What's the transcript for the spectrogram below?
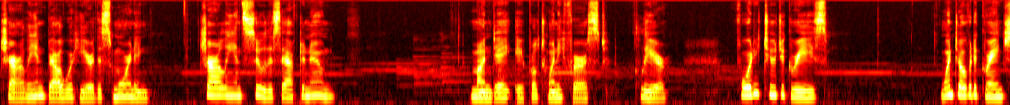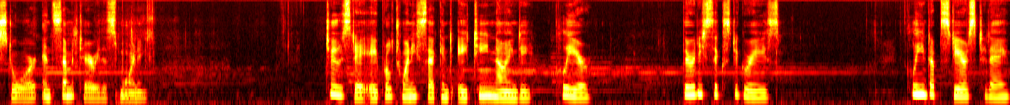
Charlie and Belle were here this morning. Charlie and Sue this afternoon. Monday, April 21st. Clear. 42 degrees. Went over to Grange Store and Cemetery this morning. Tuesday, April 22nd, 1890. Clear. 36 degrees. Cleaned upstairs today.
